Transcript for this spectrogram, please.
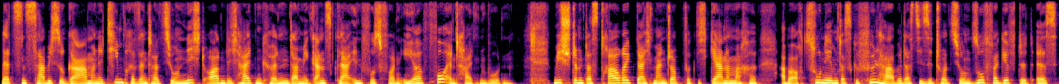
Letztens habe ich sogar meine Teampräsentation nicht ordentlich halten können, da mir ganz klar Infos von ihr vorenthalten wurden. Mich stimmt das traurig, da ich meinen Job wirklich gerne mache, aber auch zunehmend das Gefühl habe, dass die Situation so vergiftet ist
